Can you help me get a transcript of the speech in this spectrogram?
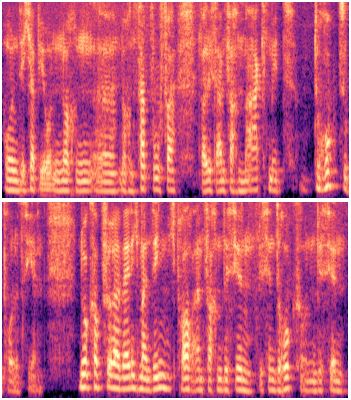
und ich habe hier unten noch einen, äh, noch einen Subwoofer, weil ich es einfach mag, mit Druck zu produzieren. Nur Kopfhörer wäre nicht mein Ding, ich brauche einfach ein bisschen, bisschen Druck und ein bisschen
